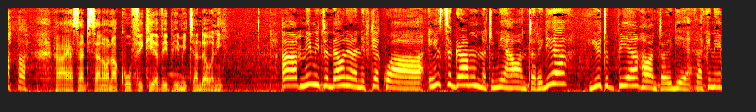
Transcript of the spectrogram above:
Haya, asante sana. Wanakufikia vipi mitandaoni? Uh, mimi mitandaoni wananifikia kwa Instagram natumia hawa nitarejea, YouTube pia hawa nitarejea, lakini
